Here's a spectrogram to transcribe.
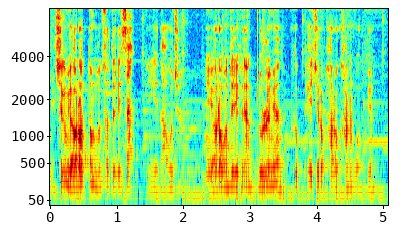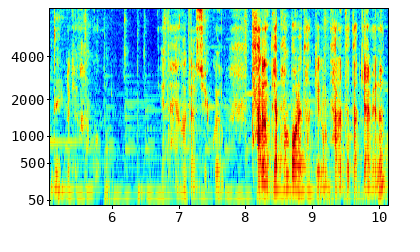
네. 지금 열었던 문서들이 싹 이게 나오죠. 네, 여러분들이 그냥 누르면 그 페이지로 바로 가는 거고요. 네. 이렇게 가는 거고 예, 다양하게 할 수 있고요. 다른 탭 한 번에 닫기 그럼 다른 탭 닫기 하면은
